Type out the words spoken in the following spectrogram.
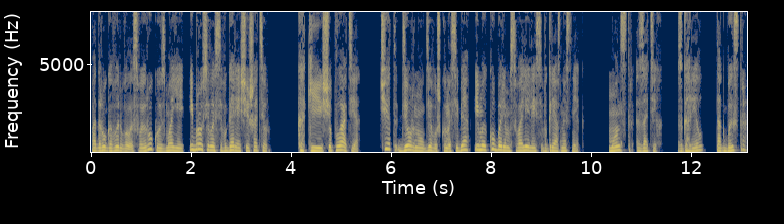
Подруга вырвала свою руку из моей и бросилась в горящий шатер. «Какие еще платья?» Чет дернул девушку на себя, и мы кубарем свалились в грязный снег. Монстр затих. Сгорел? Так быстро?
